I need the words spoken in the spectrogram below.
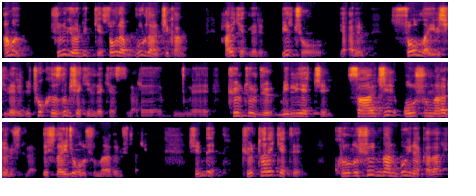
ama şunu gördük ki sonra buradan çıkan hareketlerin birçoğu yani solla ilişkilerini çok hızlı bir şekilde kestiler. E, e, kültürcü, milliyetçi, sağcı oluşumlara dönüştüler. Dışlayıcı oluşumlara dönüştüler. Şimdi Kürt hareketi kuruluşundan bugüne kadar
